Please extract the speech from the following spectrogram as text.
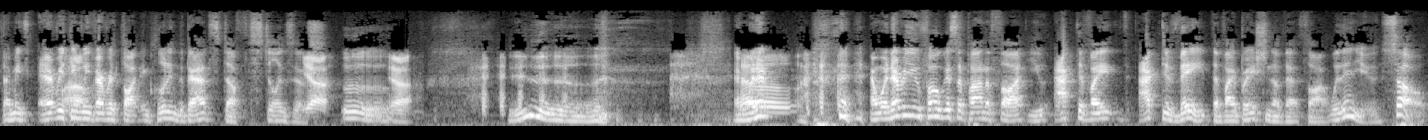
That means everything Wow. we've ever thought, including the bad stuff, still exists. Yeah. Ooh. Yeah. And, whenever, and whenever you focus upon a thought, you activate activate the vibration of that thought within you. So,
